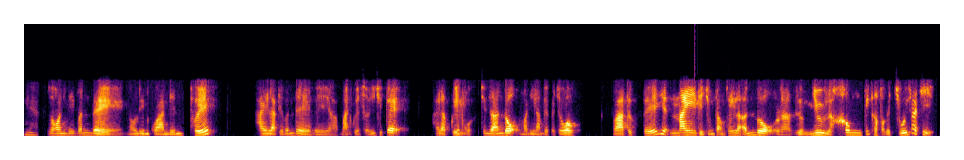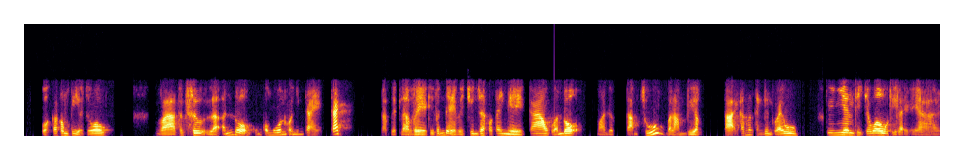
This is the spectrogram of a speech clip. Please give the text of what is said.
Dạ. do những cái vấn đề nó liên quan đến thuế, hay là cái vấn đề về à, bản quyền sở hữu trí tuệ, hay là quyền của chuyên gia Ấn Độ mà đi làm việc ở châu Âu. Và thực tế hiện nay thì chúng ta cũng thấy là Ấn Độ là dường như là không tích hợp vào cái chuỗi giá trị của các công ty ở châu Âu. Và thực sự là Ấn Độ cũng có muốn có những cải cách, đặc biệt là về cái vấn đề về chuyên gia có tay nghề cao của Ấn Độ mà được tạm trú và làm việc tại các nước thành viên của EU. Tuy nhiên thì châu Âu thì lại à,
